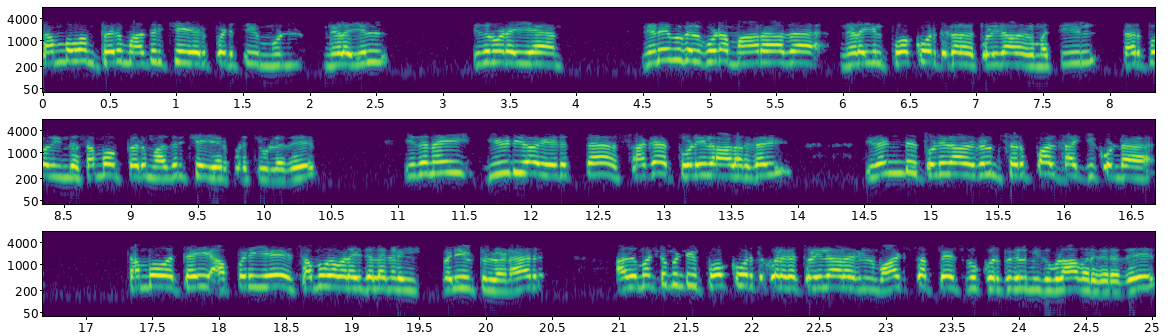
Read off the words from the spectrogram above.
சம்பவம் பெரும் அதிர்ச்சியை ஏற்படுத்திய முன் நிலையில் இதனுடைய நினைவுகள் கூட மாறாத நிலையில் போக்குவரத்து கழக தொழிலாளர்கள் மத்தியில் தற்போது இந்த சம்பவம் பெரும் அதிர்ச்சியை ஏற்படுத்தியுள்ளது. இதனை வீடியோ எடுத்த சக தொழிலாளர்கள் இரண்டு தொழிலாளர்களும் செருப்பால் தாக்கி கொண்ட சம்பவத்தை அப்படியே சமூக வலைதளங்களில் வெளியிட்டுள்ளனர். அது மட்டுமின்றி போக்குவரத்து கழக தொழிலாளர்களின் வாட்ஸ்அப் பேஸ்புக் குறிப்புகளும் இது உலா வருகிறது.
